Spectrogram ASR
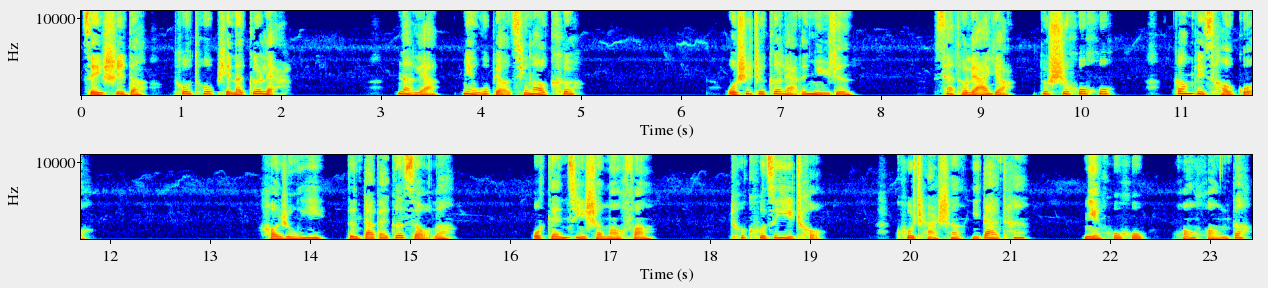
贼似的偷偷瞥那哥俩，那俩面无表情唠嗑。我是这哥俩的女人，下头俩眼都湿乎乎，刚被操过，好容易。等大白哥走了，我赶紧上茅房，脱裤子一瞅，裤衩上一大滩，黏糊糊、黄黄的，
